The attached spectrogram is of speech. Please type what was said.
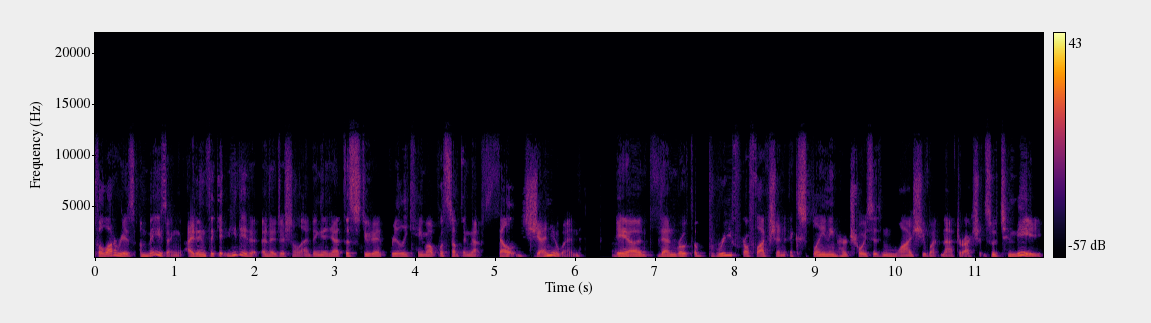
the lottery is amazing. I didn't think it needed an additional ending, and yet the student really came up with something that felt genuine mm-hmm. and then wrote a brief reflection explaining her choices and why she went in that direction. So to me,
